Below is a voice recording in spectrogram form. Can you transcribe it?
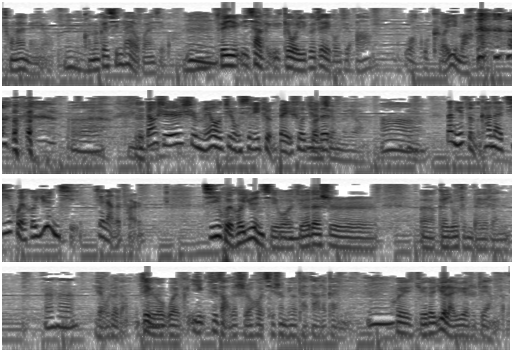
从来没有，嗯可能跟心态有关系吧。嗯所以一下给给我一个这个，我觉得啊，我我可以吗？嗯，就当时是没有这种心理准备，说觉得完全没有。啊。那你怎么看待机会和运气这两个词儿？机会和运气，我觉得是，呃，给有准备的人嗯哼，留着的。这个我一最早的时候其实没有太大的概念，嗯会觉得越来越是这样的了。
